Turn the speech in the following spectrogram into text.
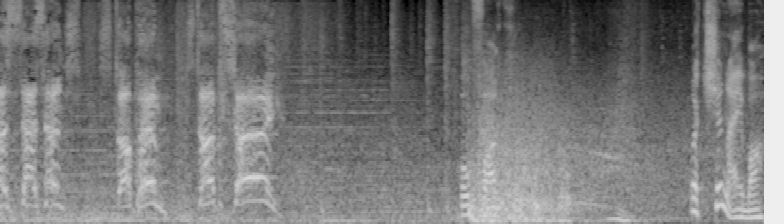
Assassins! Stop him! Stop Shay! Oh fuck. What's your naiba?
